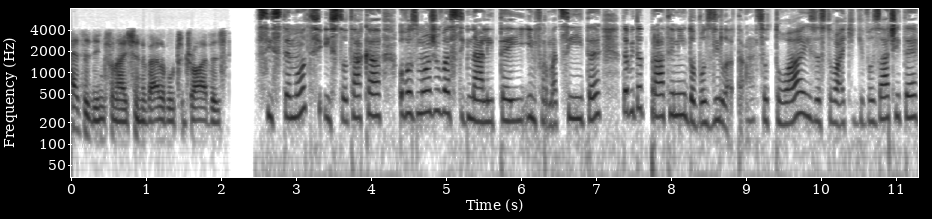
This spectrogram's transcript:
hazard information available to drivers Системот исто така овозможува сигналите и информациите да бидат пратени до возилата, со тоа известувајќи ги возачите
